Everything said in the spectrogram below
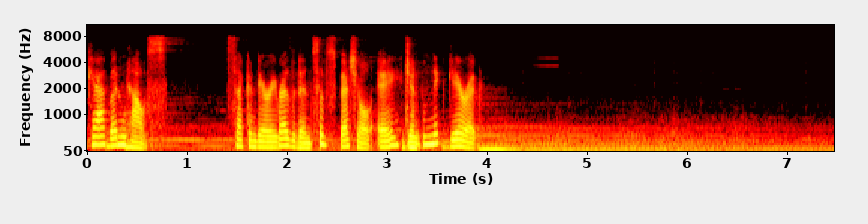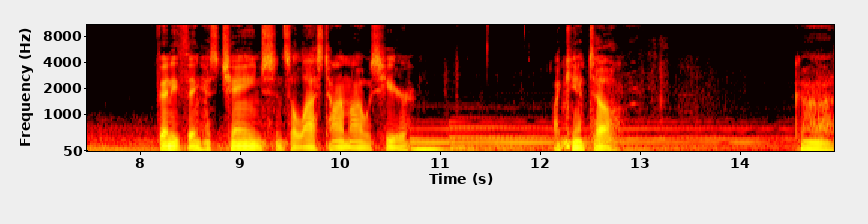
Cabin House. Secondary residence of Special Agent Nick Garrett. If anything has changed since the last time I was here, I can't tell. God.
